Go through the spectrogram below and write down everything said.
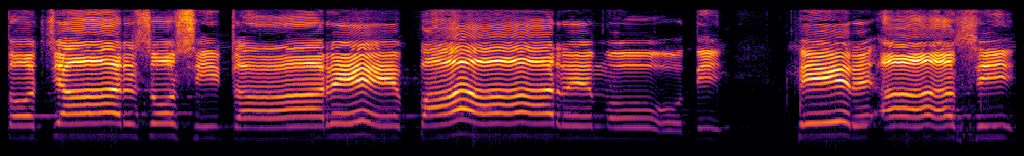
तो चार सौ सीटारे पार मोदी फिर आसी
